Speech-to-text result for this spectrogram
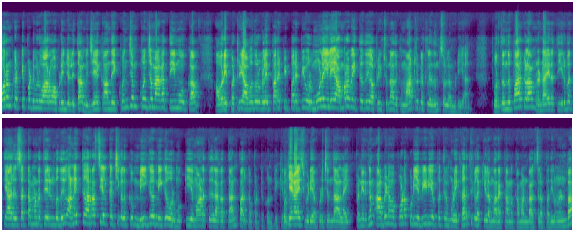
ஓரம் கட்டிப்பட்டு விடுவாரோ அப்படின்னு சொல்லி தான் விஜயகாந்தை கொஞ்சம் கொஞ்சமாக திமுக அவரை பற்றி அவதூறுகளை பரப்பி பரப்பி ஒரு மூலையிலே அமர வைத்தது அப்படின்னு சொன்னா அதுக்கு மாற்றுக்கத்தில் எதுவும் சொல்ல முடியாது. பொறுத்திருந்து பார்க்கலாம். ரெண்டாயிரத்தி இருபத்தி ஆறு சட்டமன்றத்தில் என்பது அனைத்து அரசியல் கட்சிகளுக்கும் மிக மிக ஒரு முக்கியமான தேர்தலாகத்தான் பார்க்கப்பட்டு கொண்டிருக்கிறது. ஓகே guys, வீடியோ பிடிச்சிருந்தா லைக் பண்ணிருங்க. அப்படி நம்ம போடக்கூடிய வீடியோ பற்றி உங்களுடைய கருத்துக்களை கீழே மறக்காம கமெண்ட் பாக்ஸ்ல பதிவு நண்பா.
